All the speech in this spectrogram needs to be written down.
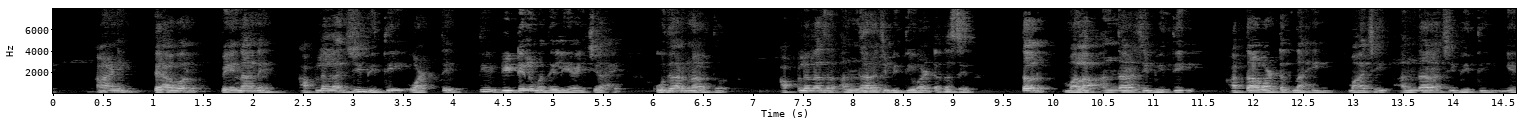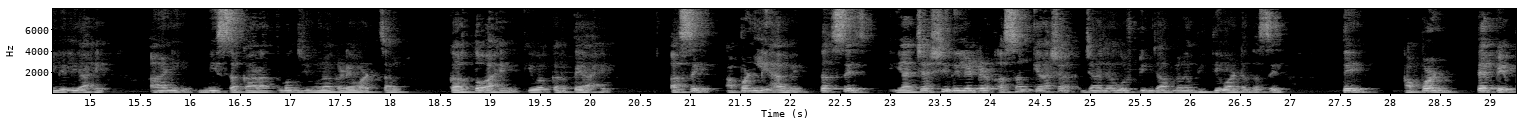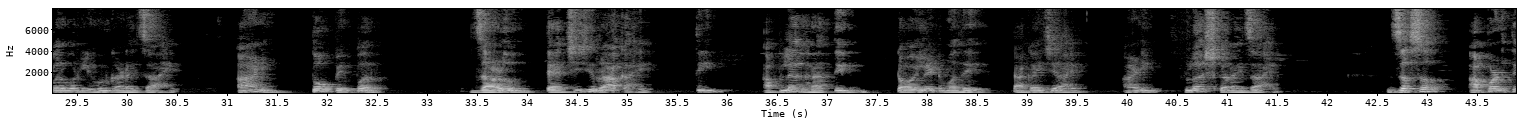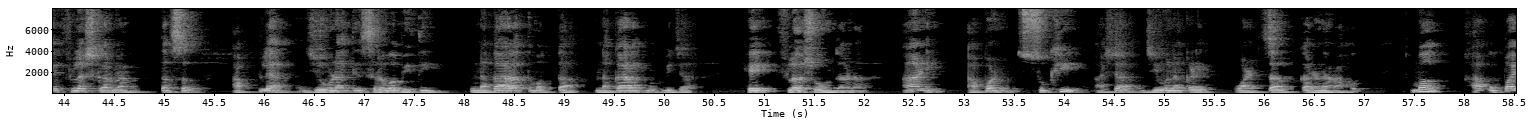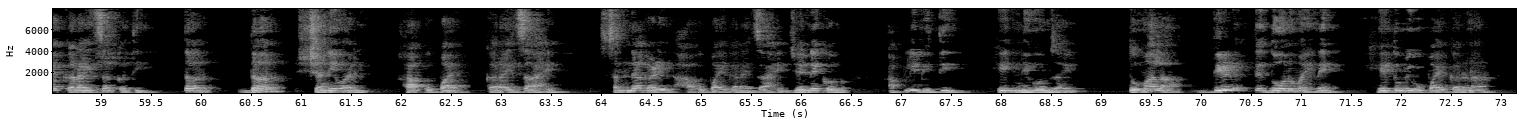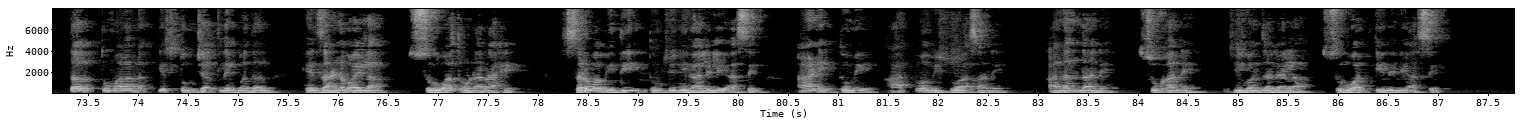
आणि त्यावर पेनाने आपल्याला जी भीती वाटते ती डिटेलमध्ये लिहायची आहे. उदाहरणार्थ आपल्याला जर अंधाराची भीती वाटत असेल तर मला अंधाराची भीती आता वाटत नाही. माझी अंधाराची भीती गेलेली आहे आणि मी सकारात्मक जीवनाकडे वाटचाल करतो आहे किंवा करते आहे असे आपण लिहावे. तसेच याच्याशी रिलेटेड असंख्य अशा ज्या ज्या गोष्टींची आपल्याला भीती वाटत असेल ते आपण त्या पेपरवर लिहून काढायचं आहे. आणि तो पेपर जाळून त्याची जी राख आहे ती आपल्या घरातील टॉयलेटमध्ये टाकायची आहे आणि फ्लश करायचं आहे. जसं आपण ते फ्लश करणार तसं आपल्या जीवनातील सर्व भीती नकारात्मकता नकारात्मक विचार हे फ्लश होऊन जाणार आणि आपण सुखी अशा जीवनाकडे वाटचाल करणार आहोत. मग हा उपाय करायचा कधी? तर दर शनिवारी हा उपाय करायचा आहे. संध्याकाळी हा उपाय करायचा आहे. जेणेकरून आपली भीती ही निघून जाईल. तुम्हाला दीड ते दोन महिने हे तुम्ही उपाय करणार तर तुम्हाला नक्कीच तुमच्यातले बदल हे जाणवायला सुरुवात होणार आहे. सर्व भीती तुमची निघालेली असेल आणि तुम्ही आत्मविश्वासाने आनंदाने सुखाने जीवन जगायला सुरुवात केलेली असेल.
